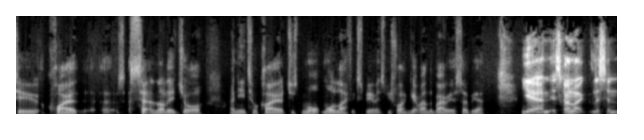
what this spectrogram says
to acquire uh, a set of knowledge or I need to acquire just more more life experience before I can get around the barrier. So be it. Yeah, and it's kind of like, listen,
